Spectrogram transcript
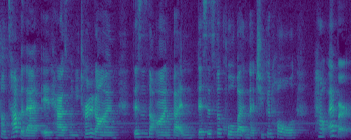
on top of that it has when you turn it on this is the on button. This is the cool button that you can hold However,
